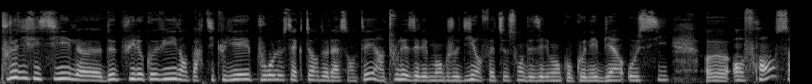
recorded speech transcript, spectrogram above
plus difficiles depuis le Covid, en particulier pour le secteur de la santé. Hein. Tous les éléments que je dis, en fait, ce sont des éléments qu'on connaît bien aussi en France.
